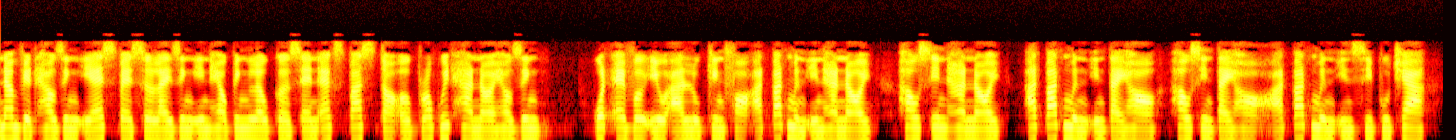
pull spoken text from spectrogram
Nam Việt Housing is specializing in helping locals and expats to approach with Hanoi housing. Whatever you are looking for apartment in Hanoi, house in Hanoi, apartment in Tai Ho, house in Tai Ho, apartment in Sipucha,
